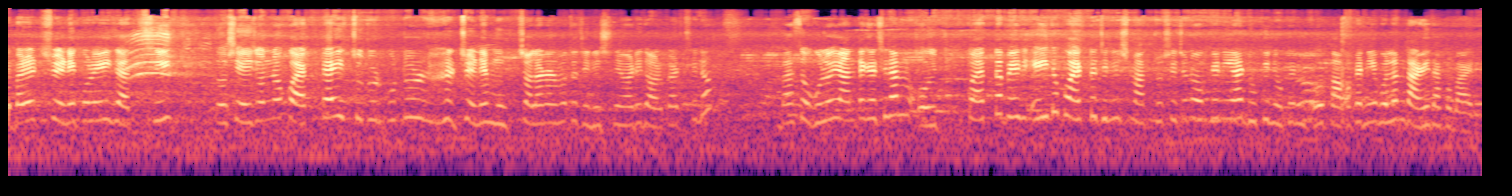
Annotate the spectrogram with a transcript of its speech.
এবারে ট্রেনে করেই যাচ্ছি। তো সেই জন্য কয়েকটাই চুটুর পুটুর ট্রেনে মুখ চালানোর মতো জিনিস নেওয়ারই দরকার ছিল। বাস ওগুলোই আনতে গেছিলাম। ওই কয়েকটা বেশ, এই তো কয়েকটা জিনিস মাত্র সেই জন্য ওকে নিয়ে আর ঢুকিনি। ওকে, ওর পাপাকে নিয়ে বললাম, দাঁড়িয়ে থাকো বাইরে।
